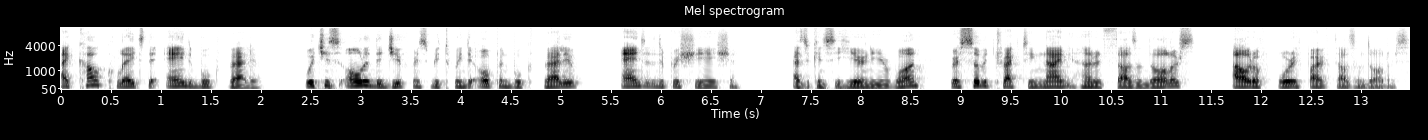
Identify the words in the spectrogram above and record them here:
I calculate the end book value, which is only the difference between the open book value and the depreciation. As you can see here in year one, we're subtracting $900,000 out of $45,000.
